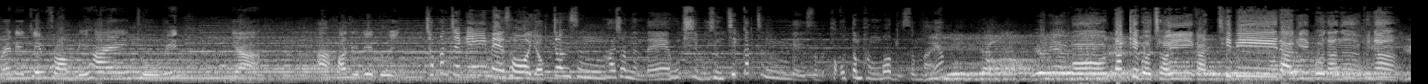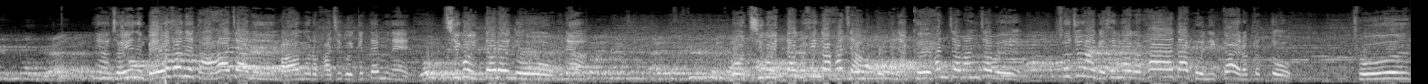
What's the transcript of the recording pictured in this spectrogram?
when they came from behind to win. Yeah. Uh, how did they do it? 첫 번째 게임에서 역전승 하셨는데 혹시 무슨 팁 같은 게 있었나요? 어떤 방법이 있었나요? 예, 뭐 딱히 뭐 저희가 팁이라기보다는 그냥 그냥 저희는 매선을 다 하자는 마음으로 가지고 있기 때문에 지고 있더라도 그냥 뭐 지고 있다고 생각하지 않고 그냥 그 한 점한 점을 소중하게 생각을 하다 보니까 이렇게 또 좋은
